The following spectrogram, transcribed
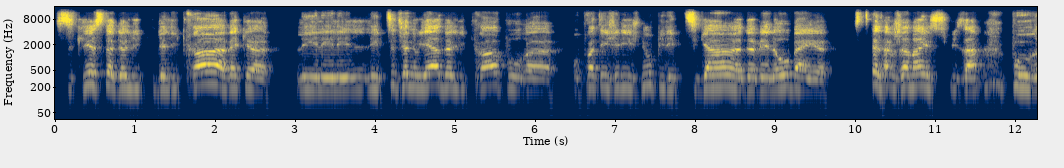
cycliste de l'ICRA avec euh, les, petites genouillères de l'ICRA pour, euh, pour protéger les genoux, puis les petits gants euh, de vélo, ben, c'était largement insuffisant pour,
